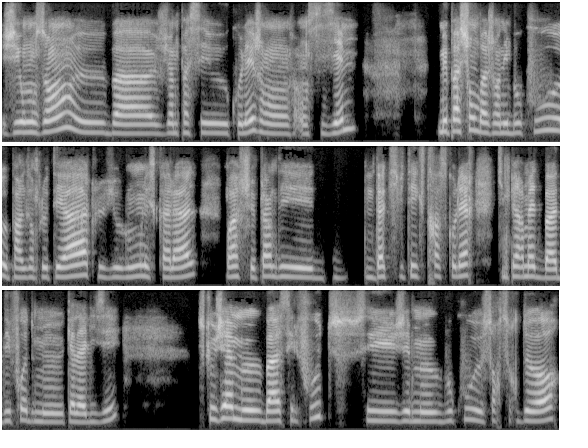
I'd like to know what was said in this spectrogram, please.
j'ai 11 ans, euh, bah je viens de passer au collège en, en sixième. Mes passions, bah j'en ai beaucoup, par exemple le théâtre, le violon, l'escalade. Bref, je fais plein des- d'activités extrascolaires qui me permettent bah, des fois de me canaliser. Ce que j'aime, euh, bah, c'est le foot, c'est j'aime euh, beaucoup euh, sortir dehors.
